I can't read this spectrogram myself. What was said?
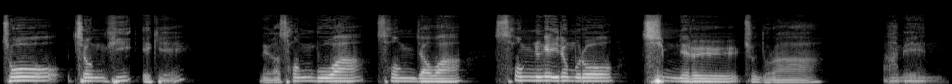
조정희에게 내가 성부와 성자와 성령의 이름으로 침례를 주노라. 아멘.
